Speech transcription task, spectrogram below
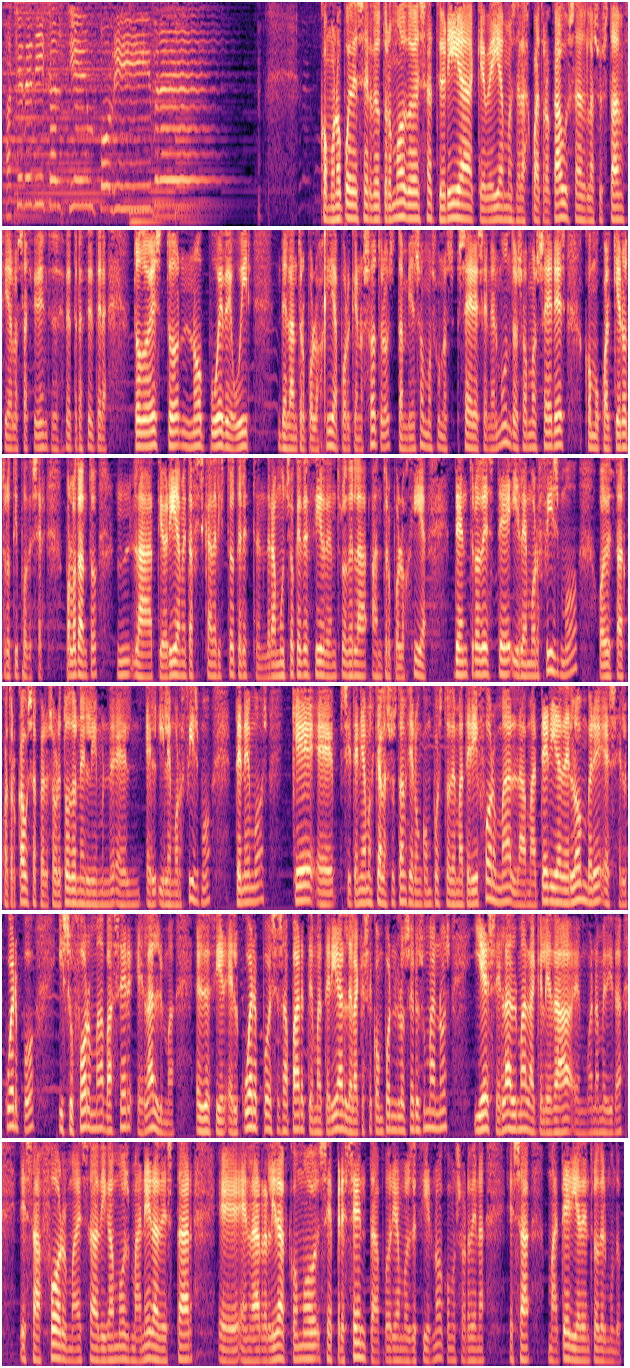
¿A qué dedica el tiempo libre? Como no puede ser de otro modo, esa teoría que veíamos de las cuatro causas, la sustancia, los accidentes, etcétera, etcétera, todo esto no puede huir de la antropología, porque nosotros también somos unos seres en el mundo, somos seres como cualquier otro tipo de ser. Por lo tanto, la teoría metafísica de Aristóteles tendrá mucho que decir dentro de la antropología, dentro de este ilemorfismo o de estas cuatro causas, pero sobre todo en el, el ilemorfismo, tenemos que eh, si teníamos que la sustancia era un compuesto de materia y forma, la materia del hombre es el cuerpo y su forma va a ser el alma. Es decir, el cuerpo es esa parte material de la que se componen los seres humanos y es el alma la que le da, en buena medida, esa forma, esa, digamos, manera de estar eh, en la realidad, cómo se presenta, podríamos decir, ¿no? Cómo se ordena esa materia dentro del mundo.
